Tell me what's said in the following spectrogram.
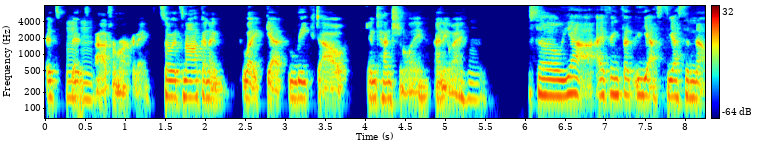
It's mm-hmm. it's bad for marketing, so it's not gonna like get leaked out intentionally anyway. Mm-hmm. so yeah, I think that yes, yes and no.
